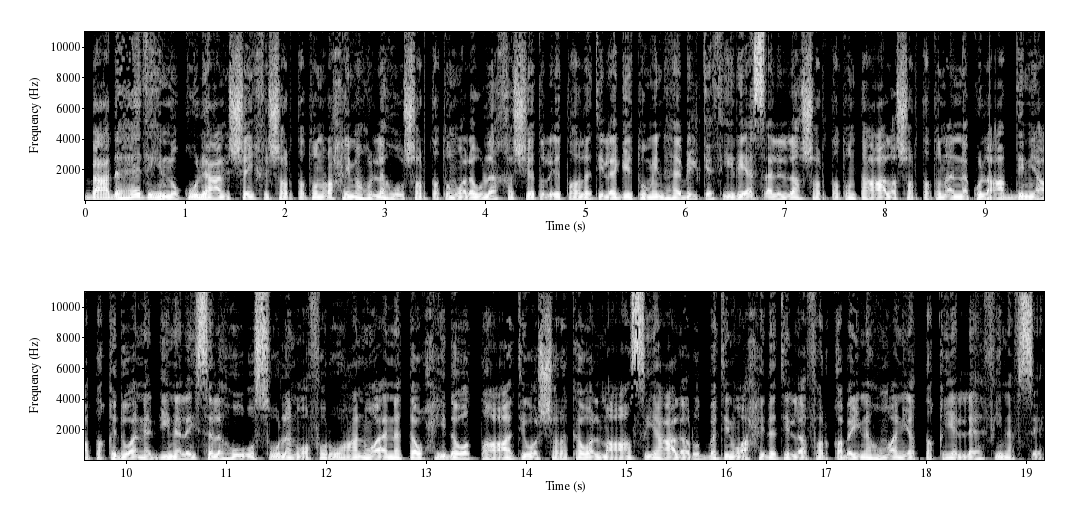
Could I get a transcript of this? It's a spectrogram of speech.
بعد هذه النقول عن الشيخ شرطة رحمه الله شرطة ولولا خشية الإطالة لجئت منها بالكثير أسأل الله شرطة تعالى شرطة أن كل عبد يعتقد أن الدين ليس له أصولا وفروعا وأن التوحيد والطاعات والشرك والمعاصي على رتبة واحدة لا فرق بينهم أن يتقي الله في نفسه.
